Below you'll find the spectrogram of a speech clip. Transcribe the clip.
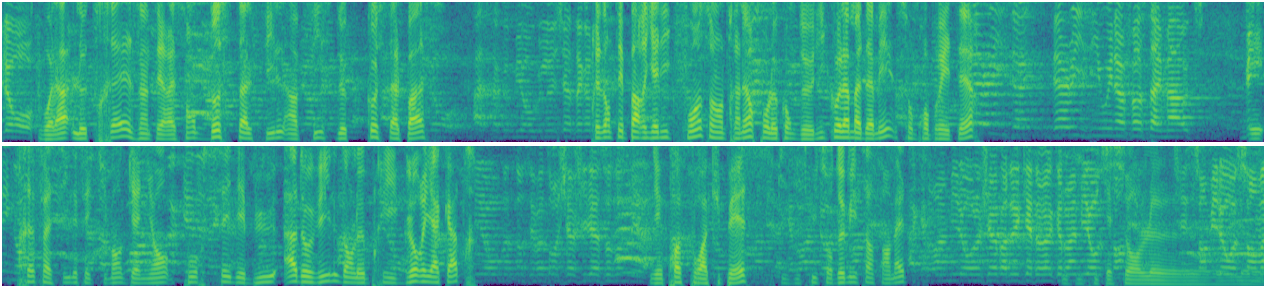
000 euros. Voilà le très intéressant Dostalfil, un fils de Costal Pass, À 50 000 euros, collégial, 50 000. présenté par Yannick Foin, son entraîneur, pour le compte de Nicolas Madamé, son propriétaire. Et très facile, effectivement, gagnant pour ses débuts à Deauville dans le prix Gloria 4. 000 euros, maintenant c'est votre enchère, Julie, à 60 000. Une épreuve pour AQPS qui se dispute sur 2500 mètres. 80 000 euros, l'enchère, pardon, 80 80 000 euros, Disputé 100 sur 000. le, J'ai 100 000 euros, 120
